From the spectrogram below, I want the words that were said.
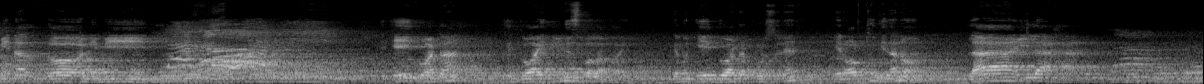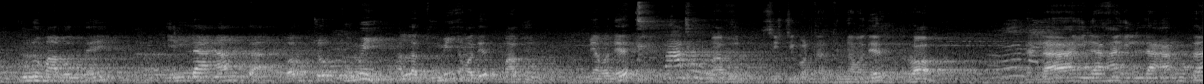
মিনাল যালিমিন এই দোয়াটা এই দোয়ায় ইউনুস বলা হয়। যেমন এই দোয়াটা পড়ছিলেন এর অর্থ কি জানো? লা ইলাহা। কোনো মাবুদ নেই ইল্লা আনতা। বরঞ্চ তুমি আল্লাহ তুমি আমাদের মাবুদ। তুমি আমাদের মাবুদ। সৃষ্টিকর্তা। তুমি আমাদের রব। লা ইলাহা ইল্লা আনতা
